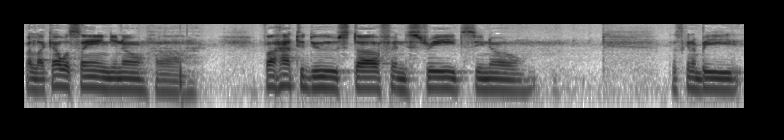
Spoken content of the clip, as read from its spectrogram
But like I was saying, you know, uh, if I had to do stuff in the streets, you know, there's gonna be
